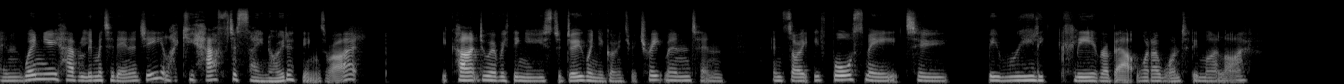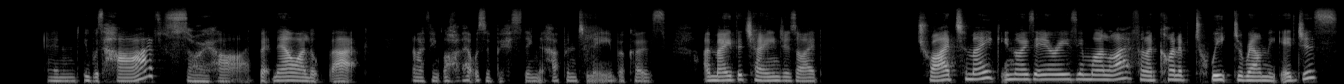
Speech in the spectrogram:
And when you have limited energy, like you have to say no to things, right? You can't do everything you used to do when you're going through treatment and and so it forced me to be really clear about what I wanted in my life. And it was hard, so hard. But now I look back and I think, oh, that was the best thing that happened to me because I made the changes I'd tried to make in those areas in my life and I'd kind of tweaked around the edges,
